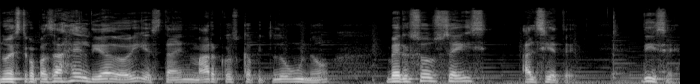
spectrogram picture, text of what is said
Nuestro pasaje del día de hoy está en Marcos capítulo 1, versos 6 al 7. Dice,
